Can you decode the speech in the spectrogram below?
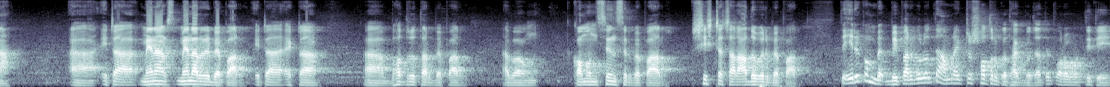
না। এটা ম্যানার্স ম্যানারের ব্যাপার, এটা একটা ভদ্রতার ব্যাপার এবং কমন সেন্সের ব্যাপার, শিষ্টাচার, আদবের ব্যাপার। তো এরকম ব্যাপ- ব্যাপারগুলোতে আমরা একটু সতর্ক থাকব যাতে পরবর্তীতে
